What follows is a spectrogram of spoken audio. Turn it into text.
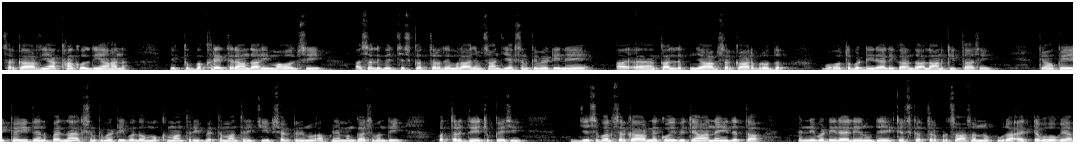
ਸਰਕਾਰ ਦੀਆਂ ਅੱਖਾਂ ਖੁੱਲ੍ਹਦੀਆਂ ਹਨ। ਇੱਕ ਵੱਖਰੇ ਤਰ੍ਹਾਂ ਦਾ ਹੀ ਮਾਹੌਲ ਸੀ। ਅਸਲ ਵਿੱਚ ਸਕੱਤਰ ਦੇ ਮੁਲਾਜ਼ਮ ਸਾਂਝੀ ਐਕਸ਼ਨ ਕਮੇਟੀ ਨੇ ਕੱਲ੍ਹ ਪੰਜਾਬ ਸਰਕਾਰ ਵਿਰੁੱਧ ਬਹੁਤ ਵੱਡੀ ਰੈਲੀ ਕਰਨ ਦਾ ਐਲਾਨ ਕੀਤਾ ਸੀ। ਕਿਉਂਕਿ ਕਈ ਦਿਨ ਪਹਿਲਾਂ ਐਕਸ਼ਨ ਕਮੇਟੀ ਵੱਲੋਂ ਮੁੱਖ ਮੰਤਰੀ, ਵਿੱਤ ਮੰਤਰੀ, ਚੀਫ ਸੈਕਟਰੀ ਨੂੰ ਆਪਣੀਆਂ ਮੰਗਾਂ ਸੰਬੰਧੀ ਪੱਤਰ ਦੇ ਚੁੱਕੇ ਸੀ। ਜਿਸ ਵੱਲ ਸਰਕਾਰ ਨੇ ਕੋਈ ਵੀ ਧਿਆਨ ਨਹੀਂ ਦਿੱਤਾ। ਇੰਨੀ ਵੱਡੀ ਰੈਲੀ ਨੂੰ ਦੇਖ ਕੇ ਸਕੱਤਰ ਪ੍ਰਸ਼ਾਸਨ ਨੂੰ ਪੂਰਾ ਐਕਟਿਵ ਹੋ ਗਿਆ।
